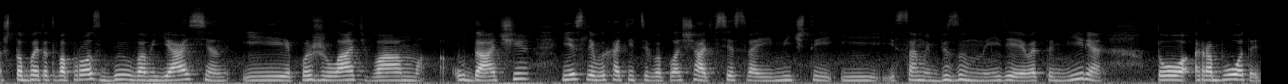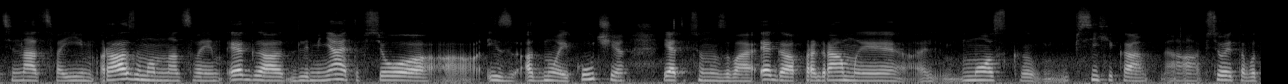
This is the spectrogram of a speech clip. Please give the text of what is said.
чтобы этот вопрос был вам ясен и пожелать вам удачи, если вы хотите воплощать все свои мечты и, и самые безумные идеи в этом мире, то работайте над своим разумом, над своим эго. Для меня это все а, из одной кучи. Я это все называю эго, программы, мозг, психика. А, все это вот,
